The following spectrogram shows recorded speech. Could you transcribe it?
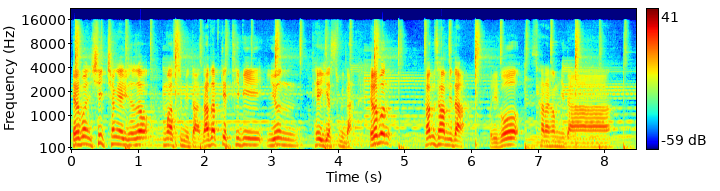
여러분 시청해 주셔서 고맙습니다. 나답게 TV 윤태익이었습니다. 여러분 감사합니다. 그리고 사랑합니다.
